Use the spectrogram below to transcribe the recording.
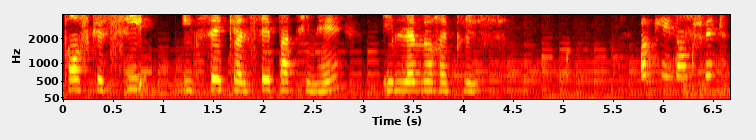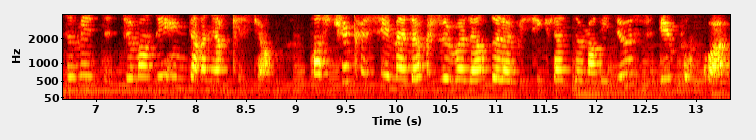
pense que si il sait qu'elle sait patiner, il l'aimerait plus. Ok, donc je vais te demander une dernière question. Penses-tu que c'est Maddox le voleur de la bicyclette de Marie-Douce? Et pourquoi?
